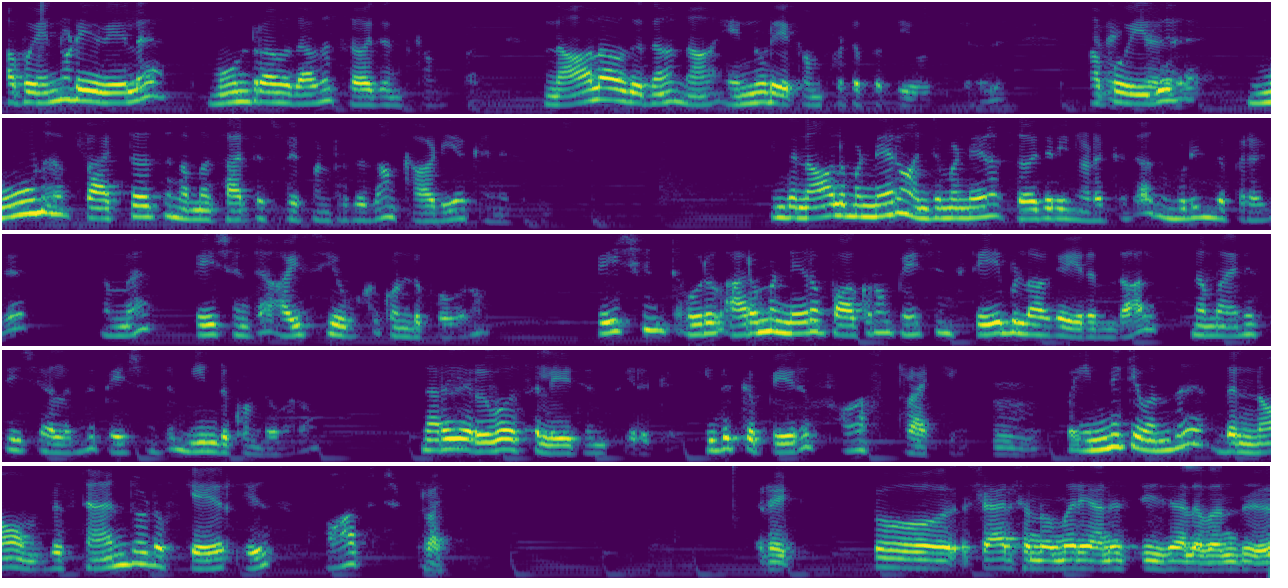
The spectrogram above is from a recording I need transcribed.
அப்போ என்னுடைய வேலை மூன்றாவதாக சர்ஜன்ஸ் கம்ஃபர்ட் நாலாவது தான் நான் என்னுடைய கம்ஃபர்ட்டை பற்றி யோசிக்கிறது. அப்போ Correct. இது மூணு ஃபேக்டர்ஸை நம்ம சாட்டிஸ்ஃபை பண்ணுறது தான் கார்டியக் அனஸ்தீஷியா இந்த நாலு மணி நேரம் அஞ்சு மணி நேரம் சர்ஜரி நடக்குது. அது முடிந்த பிறகு நம்ம பேஷண்ட்டை ஐசியூக்கு கொண்டு போகிறோம். பேஷண்ட் ஒரு அரை மணி நேரம் பார்க்குறோம். பேஷண்ட் ஸ்டேபிளாக இருந்தால் நம்ம அனஸ்தீஷியாலேருந்து பேஷண்ட்டை மீண்டு கொண்டு வரோம். நிறைய ரிவர்சல் ஏஜென்ட்ஸ் இருக்குது இதுக்கு பேர் ஃபாஸ்ட் ட்ராக்கிங் இப்போ இன்னைக்கு வந்து the norm the standard of care is fast tracking right so sir சொன்ன மாதிரி அனஸ்தீசியாவில் வந்து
